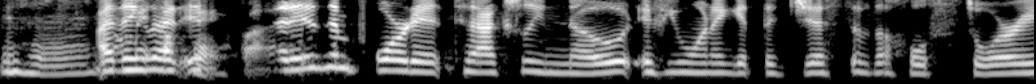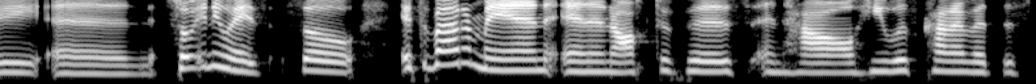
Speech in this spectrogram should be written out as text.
Mhm. I think mean, that it- okay, fine. That is important to actually note if you want to get the gist of the whole story. And so, anyways, so it's about a man and an octopus and how he was kind of at this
